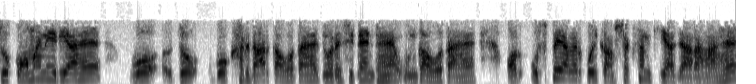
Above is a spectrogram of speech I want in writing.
जो कॉमन एरिया है वो जो वो खरीदार का होता है जो रेसिडेंट है उनका होता है। और उस पर अगर कोई कंस्ट्रक्शन किया जा रहा है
